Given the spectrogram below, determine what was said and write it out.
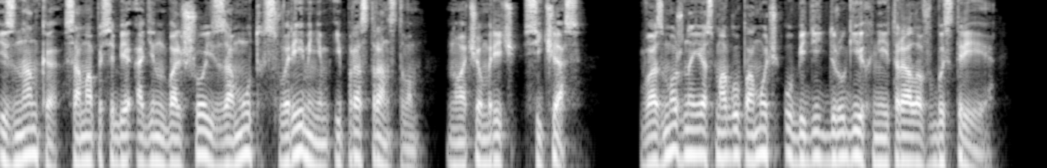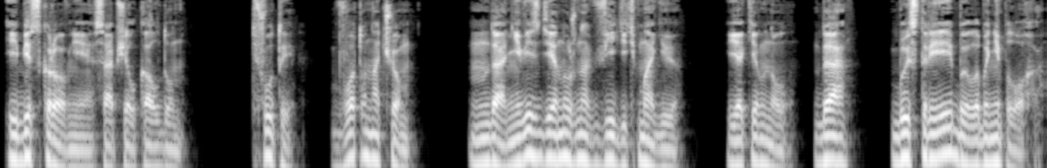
Изнанка сама по себе один большой замут с временем и пространством. Но о чем речь сейчас? Возможно, я смогу помочь убедить других нейтралов быстрее. И бескровнее, сообщил колдун. Тьфу ты, вот он о чем. Да, не везде нужно видеть магию. Я кивнул. Да, быстрее было бы неплохо.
